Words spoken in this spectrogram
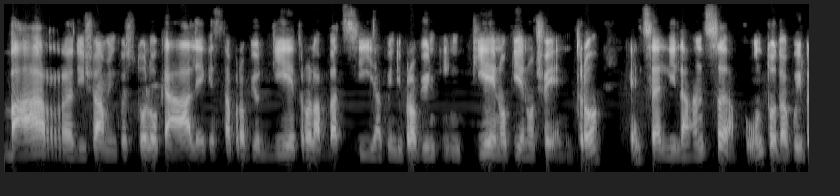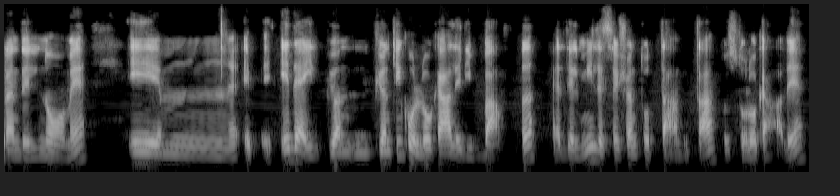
bar, diciamo, in questo locale che sta proprio dietro l'abbazia, quindi proprio in, pieno, pieno centro, che è il Sally Lance, appunto, da cui prende il nome, e, mm, ed è il più, il più antico locale di Bath, è del 1680 questo locale,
